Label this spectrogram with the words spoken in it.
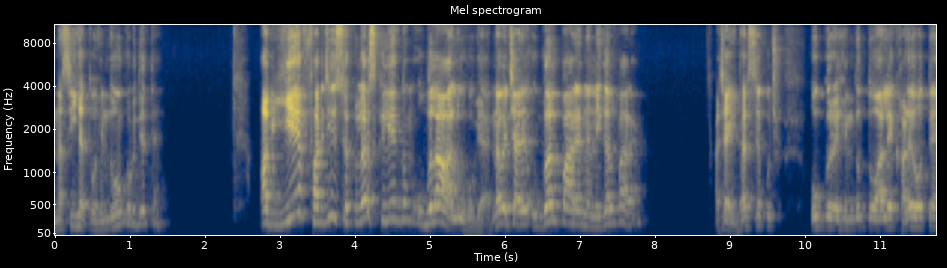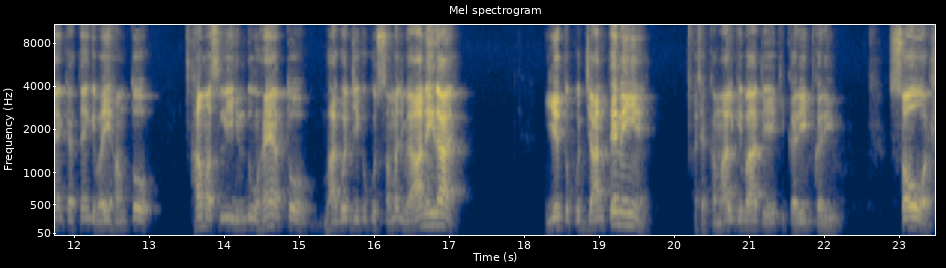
नसीहत वो हिंदुओं को भी देते हैं। अब ये फर्जी सेकुलर्स के लिए एकदम उबला आलू हो गया है। न बेचारे उगल पा रहे, न निगल पा रहे। अच्छा इधर से कुछ उग्र हिंदुत्व वाले खड़े होते हैं, कहते हैं कि भाई हम तो हम असली हिंदू हैं, अब तो भागवत जी को कुछ समझ में आ नहीं रहा है। ये तो कुछ जानते नहीं है। अच्छा कमाल की बात ये कि करीब करीब सौ वर्ष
